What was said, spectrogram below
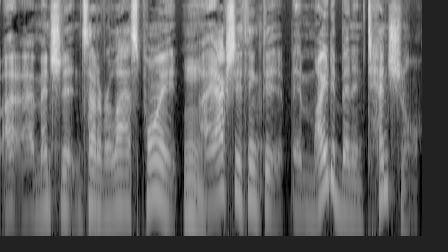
I, I mentioned it inside of our last point, hmm. I actually think that it might have been intentional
